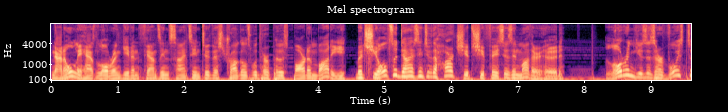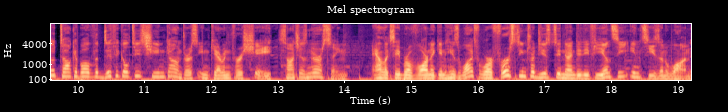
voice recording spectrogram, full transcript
Not only has Loren given fans insights into the struggles with her postpartum body, but she also dives into the hardships she faces in motherhood. Loren uses her voice to talk about the difficulties she encounters in caring for Shai, such as nursing. Alexei Brovarnik and his wife were first introduced to 90 Day Fiancé in season 1.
